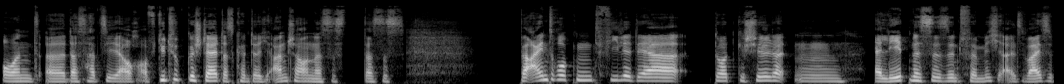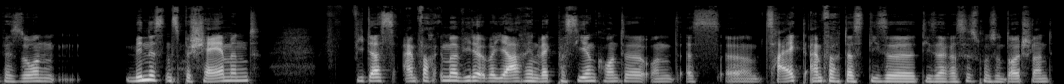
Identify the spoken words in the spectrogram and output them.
Und äh, das hat sie ja auch auf YouTube gestellt, das könnt ihr euch anschauen, das ist, das ist beeindruckend. Viele der dort geschilderten Erlebnisse sind für mich als weiße Person mindestens beschämend, wie das einfach immer wieder über Jahre hinweg passieren konnte. Und es äh, zeigt einfach, dass diese dieser Rassismus in Deutschland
